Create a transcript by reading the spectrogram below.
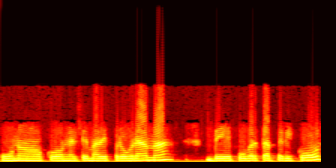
uno con el tema de programas de pubertad precoz,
